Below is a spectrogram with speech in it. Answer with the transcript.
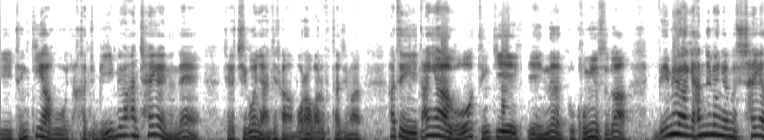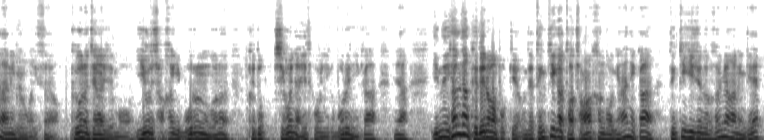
이 등기하고 약간 좀 미묘한 차이가 있는데 제가 직원이 아니라 뭐라고 말을 못하지만 하여튼 이 땅야하고 등기에 있는 그 공인수가 미묘하게 한두 명 정도씩 차이가 나는 경우가 있어요. 그거는 제가 이제 뭐 이유를 정확하게 모르는 거는 그래도 직원이 아니다 보니까 모르니까 그냥 있는 현상 그대로만 볼게요. 근데 등기가 더 정확한 거긴 하니까 등기 기준으로 설명하는 게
